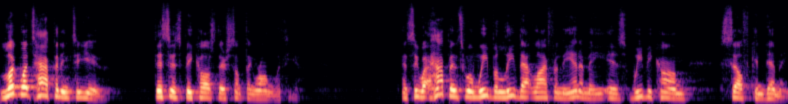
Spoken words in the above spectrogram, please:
Look what's happening to you. This is because there's something wrong with you. And see, what happens when we believe that lie from the enemy is we become self condemning.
